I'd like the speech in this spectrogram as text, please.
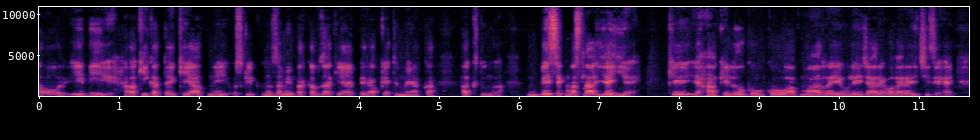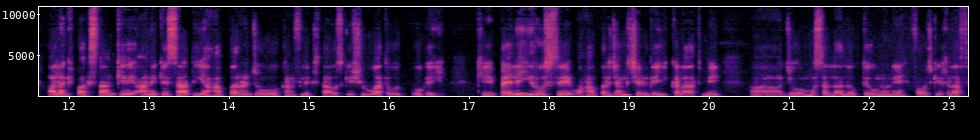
और ये भी हकीकत है कि आपने उसकी ज़मीन पर कब्जा किया है, फिर आप कहते हैं, मैं आपका हक दूँगा। बेसिक मसला यही है। कि यहाँ के लोगों को आप मार रहे उले जा रहे वगैरह ये चीज़ें हैं। हालाँकि पाकिस्तान के आने के साथ ही यहाँ पर जो कन्फ्लिक्ट था उसकी शुरुआत हो, हो गई कि पहले ही रोज़ से वहाँ पर जंग छिड़ गई। कलात में जो मुसल्ला लोग थे उन्होंने फ़ौज के ख़िलाफ़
